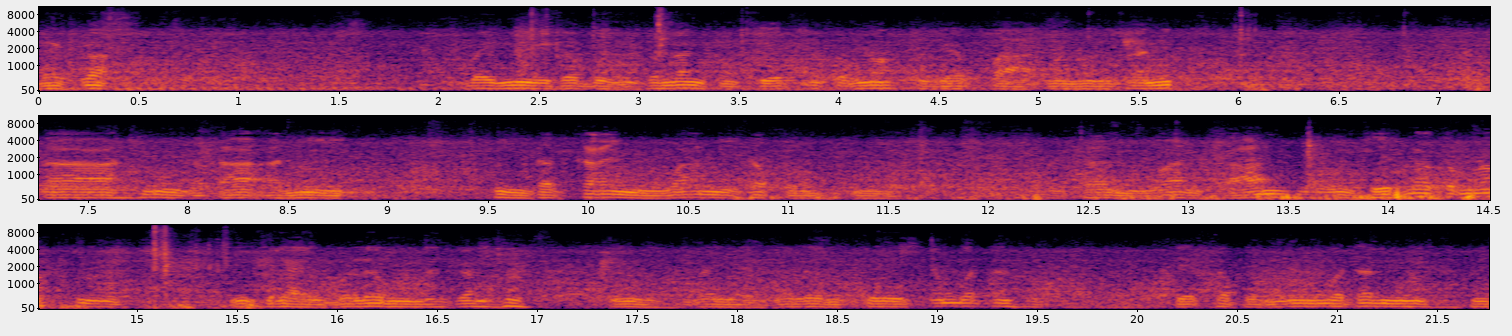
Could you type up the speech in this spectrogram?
แล้วก็ใบนี้ครับผมกำลังขีดเก็บนะครับเนาะเดี๋ยวปากมันอันนี้กระตานี่กระตาอันนี้ถึงตะไคร้หมู่ว่านนี่ครับผมตะไคร้หมู่ว่านสารเราเก็บแล้วครับเนาะมนี่ใหญ่เบิ่มนะครับอืมใบใหญ่ก็เริ่มตูดทั้งหมดนั่นเด็กครับผมทั้งหมดท่านมีมี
